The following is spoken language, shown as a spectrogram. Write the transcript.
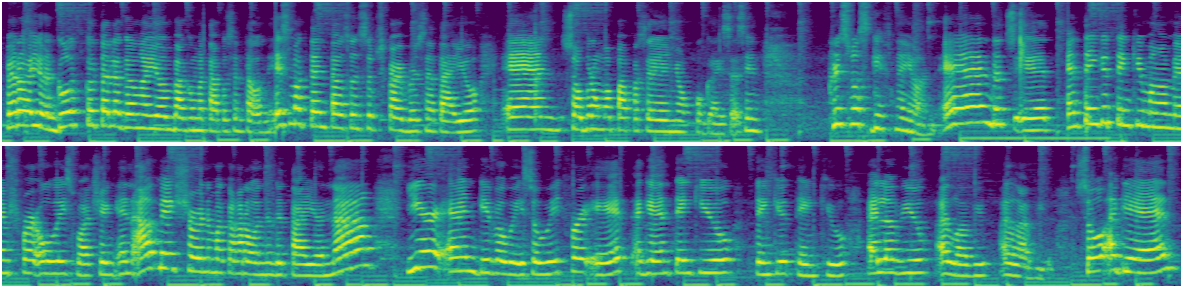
Pero, ayun, goal ko talaga ngayon bago matapos ang taon is mag 10,000 subscribers na tayo. And, sobrang mapapasaya nyo ko, guys. As in, Christmas gift na yon. And that's it. And thank you, thank you mga memes for always watching. And I'll make sure na magkakaroon ulit tayo ng year-end giveaway. So wait for it. Again, thank you, thank you, thank you. I love you, I love you, I love you. So again,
